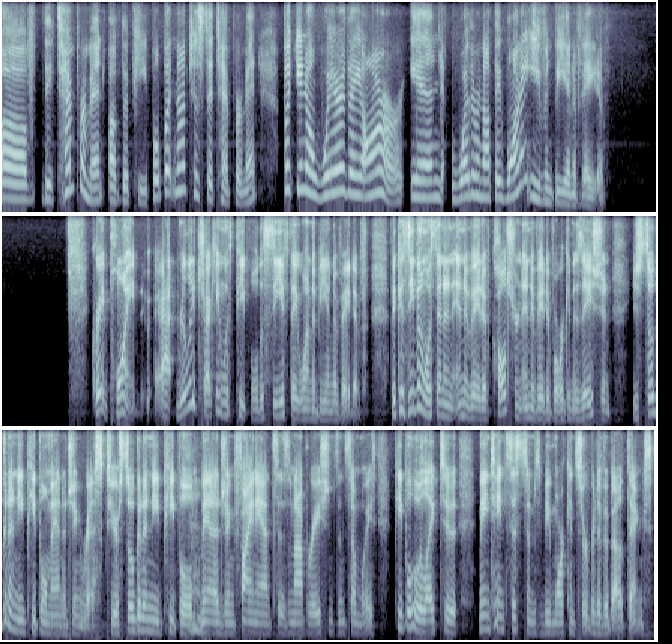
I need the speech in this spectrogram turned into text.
of the temperament of the people but not just the temperament but you know where they are in whether or not they want to even be innovative Great point. At really checking with people to see if they want to be innovative. Because even within an innovative culture, an innovative organization, you're still going to need people managing risks. You're still going to need people mm-hmm. managing finances and operations in some ways. People who like to maintain systems and be more conservative about things.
